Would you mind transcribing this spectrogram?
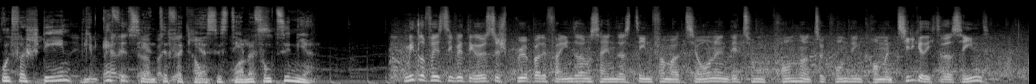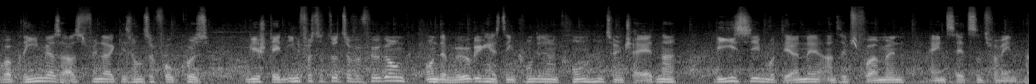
und verstehen, wie effiziente Verkehrssysteme funktionieren. Mittelfristig wird die größte spürbare Veränderung sein, dass die Informationen, die zum Kunden und zur Kundin kommen, zielgerichteter sind. Aber primär als Ausfinderwerk ist unser Fokus, wir stellen Infrastruktur zur Verfügung und ermöglichen es den Kundinnen und Kunden zu entscheiden, wie sie moderne Antriebsformen einsetzen und verwenden.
